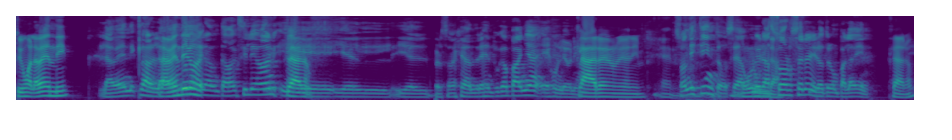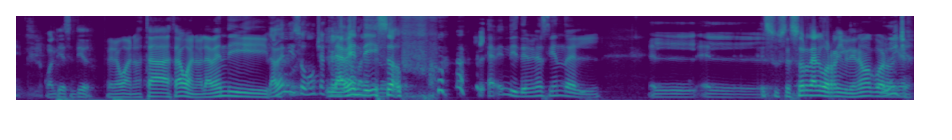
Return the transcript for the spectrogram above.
tuvimos a la Bendy. La Bendy, claro, la, La Bendy Bendy era un Tabaxi León y, Claro. y el, y el personaje de Andrés en tu campaña es un leonino. Claro, era un Leonin. Eh, Son distintos, o sea, Un uno era sorcerer y el otro era un paladín. Claro. Lo cual tiene sentido. Pero bueno, está, está bueno. La Bendy. La Bendy hizo muchas La Bendy hizo. la Bendy terminó siendo el, El, el, sucesor de algo horrible, no me acuerdo. Liche.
